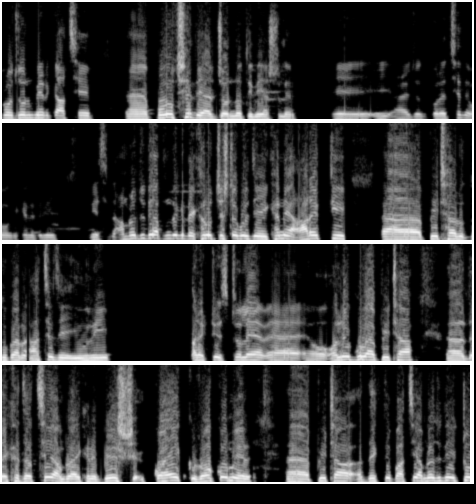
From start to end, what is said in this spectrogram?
প্রজন্মের কাছে পৌঁছে দেওয়ার জন্য তিনি আসলে এই আয়োজন করেছেন এবং এখানে তিনি নিয়েছেন। আমরা যদি আপনাদেরকে দেখানোর চেষ্টা করি যে এখানে আরেকটি আহ, পিঠার দোকান আছে যে উনি আরেকটি স্টলে অনেকগুলা পিঠা দেখা যাচ্ছে। আমরা এখানে বেশ কয়েক রকমের পিঠা দেখতে পাচ্ছি। আমরা যদি একটু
